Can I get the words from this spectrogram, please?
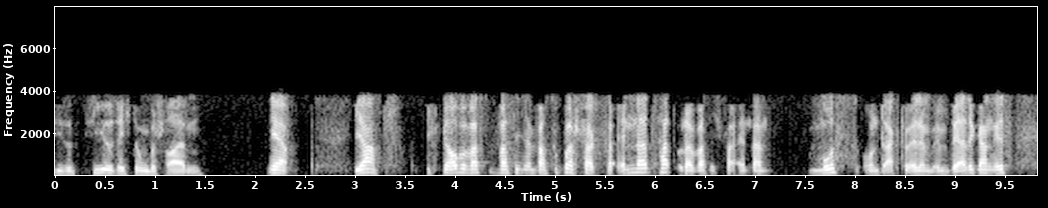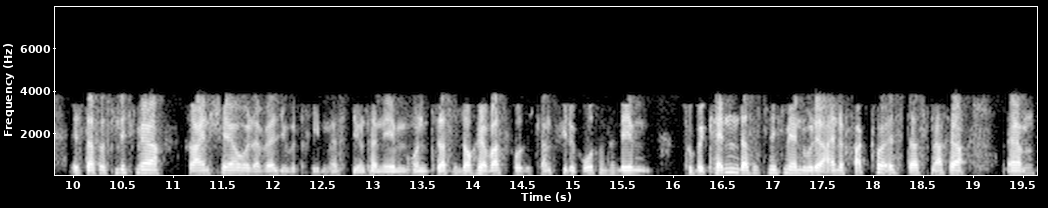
diese Zielrichtung beschreiben? Ja, ja, ich glaube, was, was sich einfach super stark verändert hat oder was sich verändern muss und aktuell im, im Werdegang ist, ist, dass es nicht mehr rein Shareholder Value getrieben ist, die Unternehmen. Und das ist auch ja was, wo sich ganz viele große Unternehmen zu bekennen, dass es nicht mehr nur der eine Faktor ist, dass nachher ähm,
